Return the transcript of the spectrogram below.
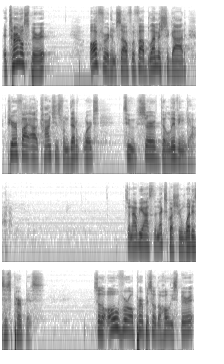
eternal Spirit, offered himself without blemish to God, purify our conscience from dead works to serve the living God? So now we ask the next question what is his purpose? So, the overall purpose of the Holy Spirit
